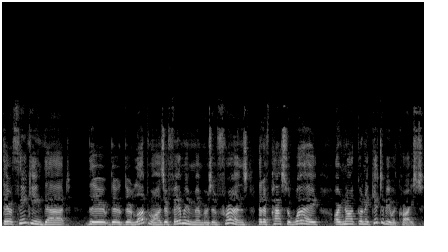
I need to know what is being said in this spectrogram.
they're thinking that their, their, their loved ones, their family members and friends that have passed away are not going to get to be with Christ.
